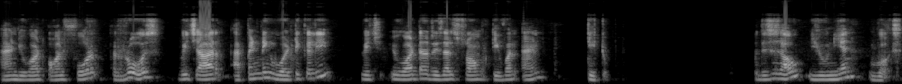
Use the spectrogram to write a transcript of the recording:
and you got all four rows which are appending vertically which you got the results from t1 and t2 so this is how union works.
